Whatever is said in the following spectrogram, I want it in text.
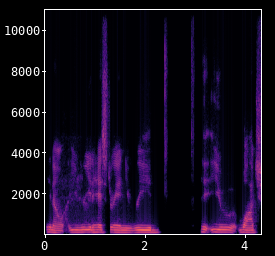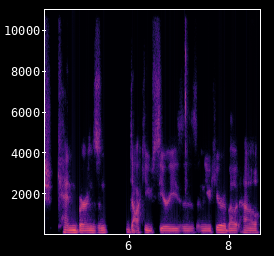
you know you read history and you read you watch Ken Burns and docu series and you hear about how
